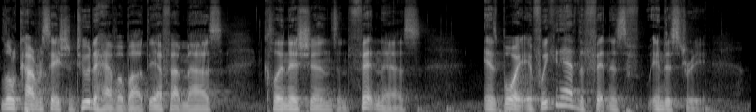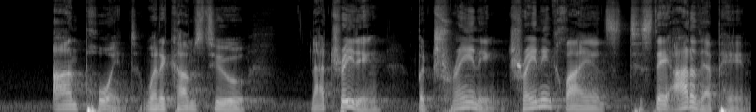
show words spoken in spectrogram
little conversation too to have about the FMS, clinicians, and fitness. Is boy, if we can have the fitness industry on point when it comes to not treating, but training, training clients to stay out of that pain.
